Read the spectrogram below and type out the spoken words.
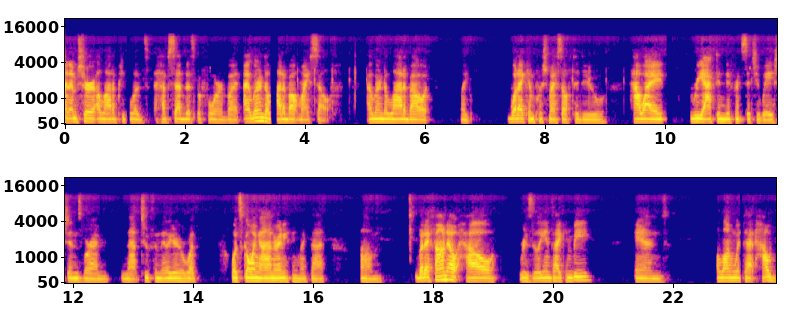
and I'm sure a lot of people have, have said this before, but I learned a lot about myself. I learned a lot about like what I can push myself to do, how I react in different situations where I'm not too familiar with what's going on or anything like that. Um, but I found out how resilient I can be, and along with that, how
